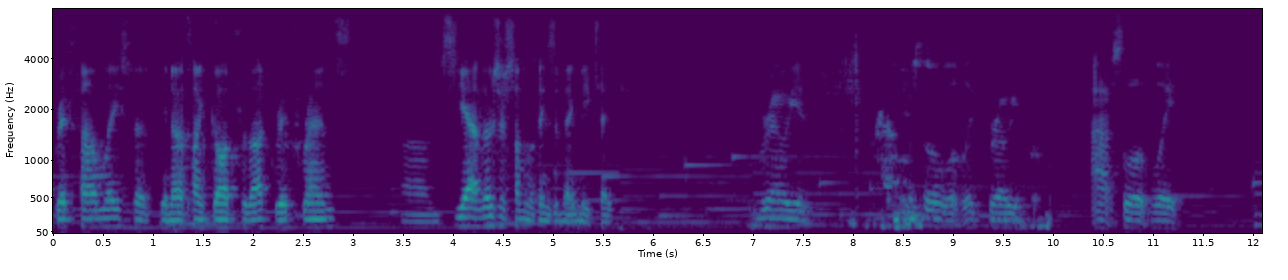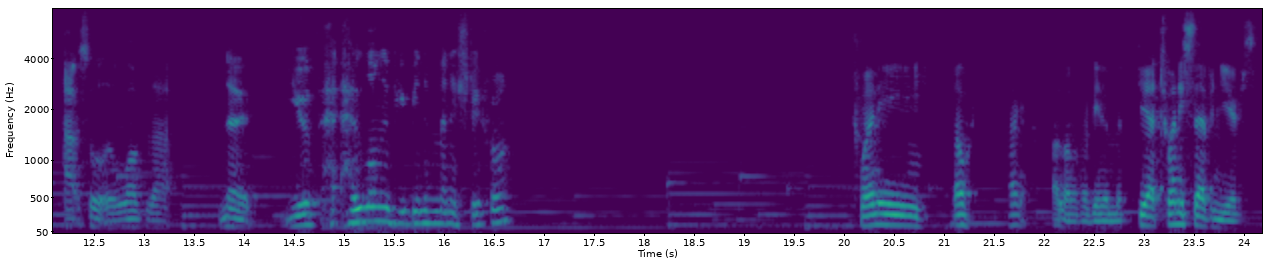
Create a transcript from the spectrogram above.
great family, so you know, thank God for that. Great friends. Um, so yeah, those are some of the things that make me tick. Brilliant. Absolutely brilliant. Absolutely. Absolutely love that. Now, you've how long have you been in ministry for? Twenty. No, hang- how long have I been in? Yeah, 27 years.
